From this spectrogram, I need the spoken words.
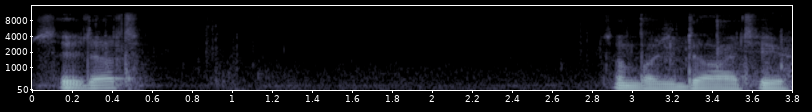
See that? Somebody died here.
